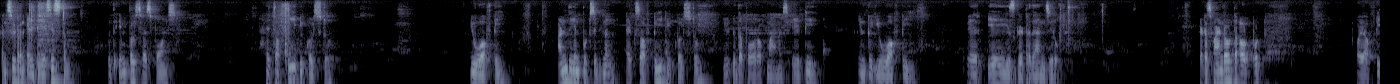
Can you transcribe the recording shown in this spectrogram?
Consider an LTI system with the impulse response h of t equals to u of t and the input signal x of t equals to e to the power of minus at into u of t where a is greater than 0. Let us find out the output y of t.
